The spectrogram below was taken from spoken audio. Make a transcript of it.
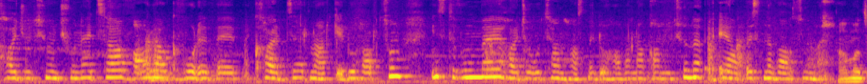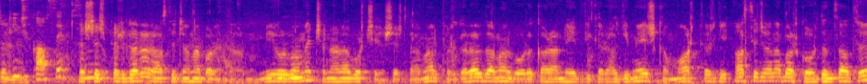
քաջություն չունեցավ արագ որևէ քայլ ձեռնարկելու հարցում, ինձ թվում է հաջողության հասնելու հավանականությունը էապես նվազում է։ Համաձայն Ինչ կասեք։ Հրշեջ փրկարար աստիճանաբար են դառնում։ Մի օրվա մեջ հնարավոր չի հրշեջ դառնալ, փրկարար դառնալ, որը կարա ներդի կրագի մեջ կամ մարդ փրկի։ Աստիճանաբար գործընթացը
